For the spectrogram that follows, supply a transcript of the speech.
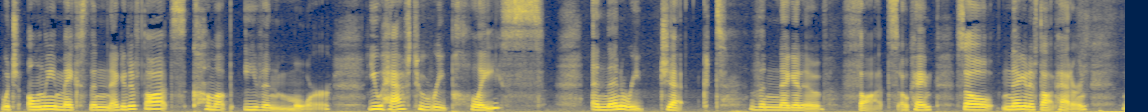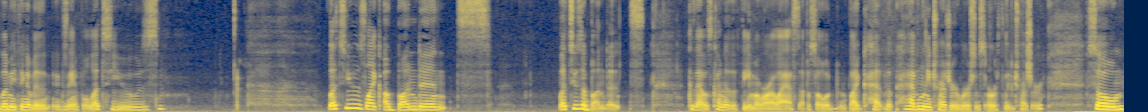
which only makes the negative thoughts come up even more. You have to replace and then reject the negative thoughts, okay? So, negative thought pattern. Let me think of an example. Let's use let's use like abundance. Let's use abundance because that was kind of the theme of our last episode, like he- heavenly treasure versus earthly treasure. So,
